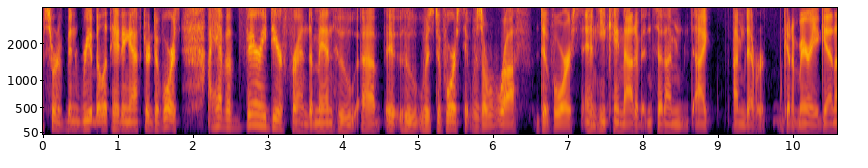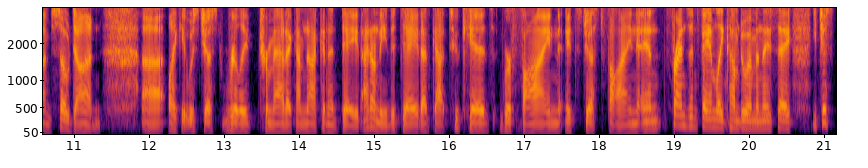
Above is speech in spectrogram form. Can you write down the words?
sort of been rehabilitating after divorce. I have a very dear friend, a man who uh, who was divorced. It was a rough divorce, and he came out of it and said, "I'm I I'm never going to marry again. I'm so done. Uh, like it was just really traumatic. I'm not going to date. I don't need to date. I've got two kids. We're fine. It's just fine. And friends and family come to him and they say, you just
